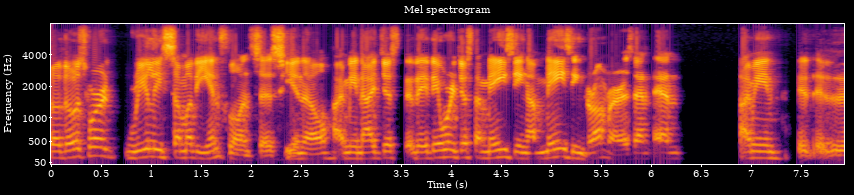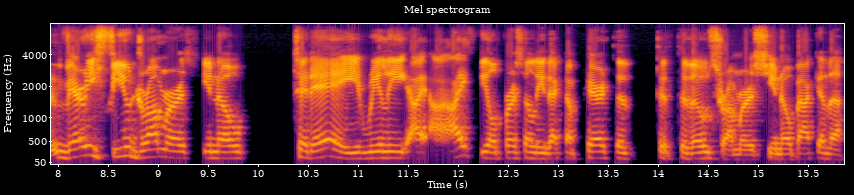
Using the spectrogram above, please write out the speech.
So those were really some of the influences. You know, I mean, I just they, they were just amazing, amazing drummers, and and I mean, very few drummers, you know, today really. I I feel personally that compared to to, to those drummers, you know, back in the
